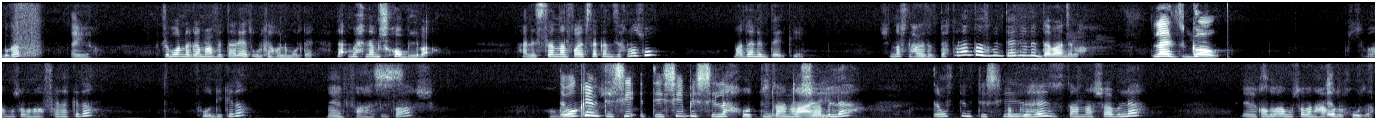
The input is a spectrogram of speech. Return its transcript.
بجد؟ أيوه. اكتبوا لنا يا جماعة في التعليقات قلتها ولا ما قلتها لا ما إحنا مش هبل بقى. هنستنى ال five seconds يخلصوا بعدها نبدأ ال game عشان نفس الحاجات اللي بتحصل. هنتظم تاني ونبدأ بقى نلعب. let's go بص بقى مصعب أنا هقف هنا كده. فوق دي كده. ما ينفعش. ما ينفعش. أنت ممكن. تسيب تسيب السلاح وتنط استنى على عليه. بالله أنت ممكن طب تسيب جاهز استنى على الشعب بالله آه بقى موسى أنا هاخد الخوذة.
